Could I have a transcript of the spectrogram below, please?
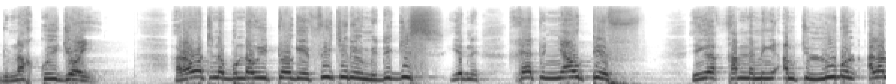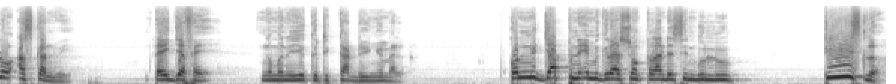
du nax kuy rawatina bu ndaw yi toogee fii ci réew mi di gis yi nga xam ne mi ngi am ci luubal alalu askan wi day jafe nga mën a yëkkati kàddu yu ñu mel. Kon ñu jàpp ne immigration clandestine bi lu tiis la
